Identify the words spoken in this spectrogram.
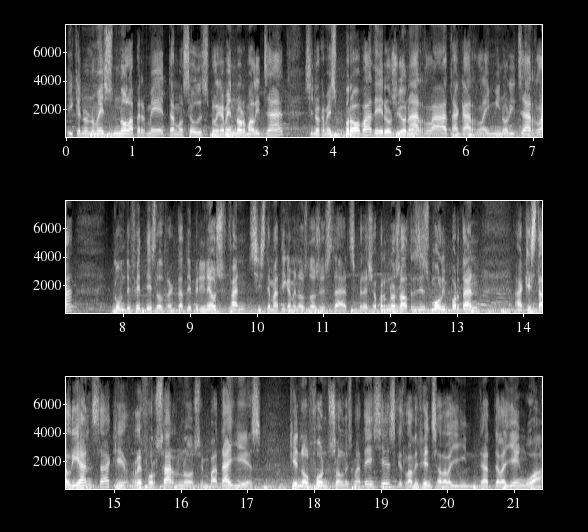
i que no només no la permet amb el seu desplegament normalitzat, sinó que més prova d'erosionar-la, atacar-la i minoritzar-la, com de fet des del Tractat de Pirineus fan sistemàticament els dos estats. Per això per nosaltres és molt important aquesta aliança que és reforçar-nos en batalles que en el fons són les mateixes, que és la defensa de la dignitat de la llengua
